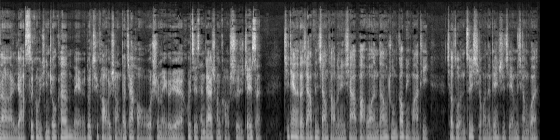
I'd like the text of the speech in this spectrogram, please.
那雅思口语新周刊每月都去考一场。大家好，我是每个月会去参加一场考试 Jason。今天和大家分享讨论一下 Part One 当中的高频话题，叫做你最喜欢的电视节目相关。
